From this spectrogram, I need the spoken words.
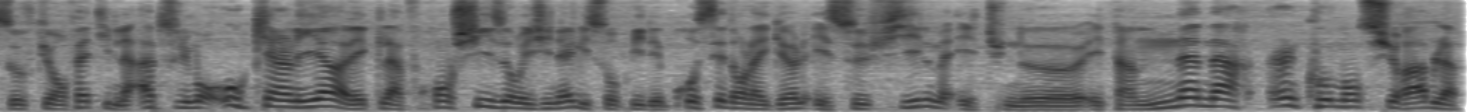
Sauf qu'en fait, il n'a absolument aucun lien avec la franchise originelle. Ils se sont pris des procès dans la gueule. Et ce film est, une, est un nanar incommensurable.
